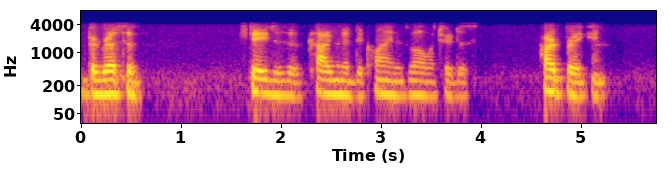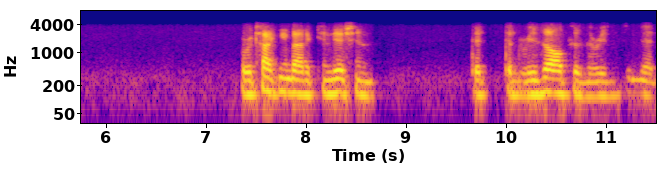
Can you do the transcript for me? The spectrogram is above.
the progressive stages of cognitive decline as well, which are just heartbreaking. We're talking about a condition that, that results as a that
